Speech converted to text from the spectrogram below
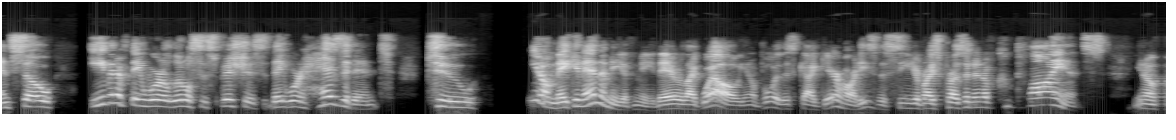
and so even if they were a little suspicious, they were hesitant to. You know, make an enemy of me. They were like, well, you know, boy, this guy Gerhard, he's the senior vice president of compliance you know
